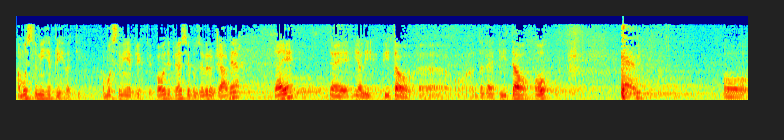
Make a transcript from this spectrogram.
A muslim ih je prihvatio. A muslim ih je prihvatio. Pa ovdje prenosi Ebu Zubeiru Džabira da je, da je, jeli, pitao, eh, da ga je pitao o o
